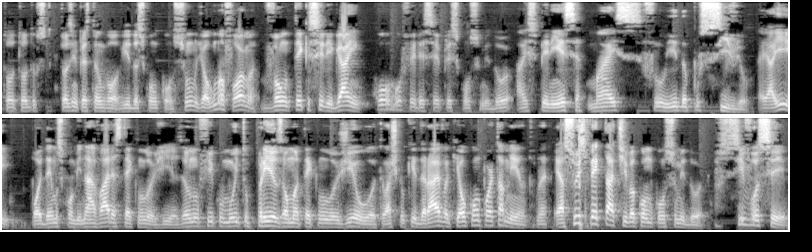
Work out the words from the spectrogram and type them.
todo, todos, todas as empresas estão envolvidas com o consumo, de alguma forma, vão ter que se ligar em como oferecer para esse consumidor a experiência mais fluida possível. E aí podemos combinar várias tecnologias. Eu não fico muito preso a uma tecnologia ou outra. Eu acho que o que drive aqui é o comportamento, né? É a sua expectativa como consumidor. Se você,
